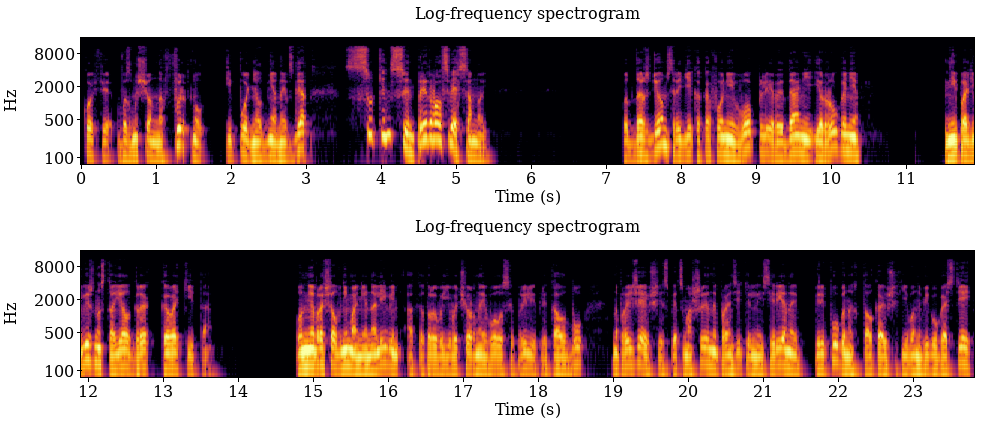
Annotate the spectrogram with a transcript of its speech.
Кофе возмущенно фыркнул и поднял гневный взгляд. «Сукин сын прервал связь со мной!» Под дождем среди какофонии воплей, рыданий и ругани Неподвижно стоял Грег Кавакита. Он не обращал внимания на ливень, от которого его черные волосы прилипли к лбу, на проезжающие спецмашины, пронзительные сирены, перепуганных, толкающих его на бегу гостей.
